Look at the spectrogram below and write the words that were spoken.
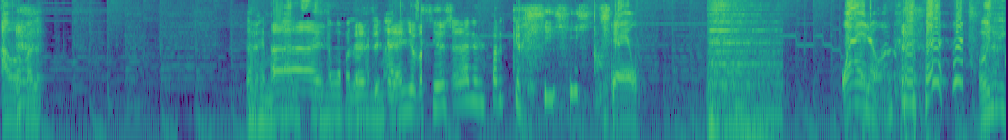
Agua para los- los remanses, agua para los el, año pasado ya en el parque. ¿Qué? Bueno. Oye,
